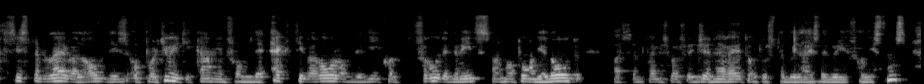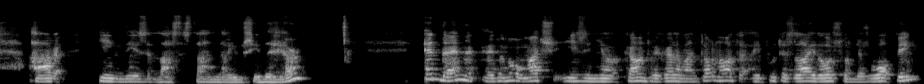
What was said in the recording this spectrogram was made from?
system level of this opportunity coming from the active role of the vehicle through the grids, so not only load, but sometimes also a generator to stabilize the grid, for instance, are in this last standard you see there. And then, I don't know much is in your country relevant or not, I put a slide also on the swapping.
